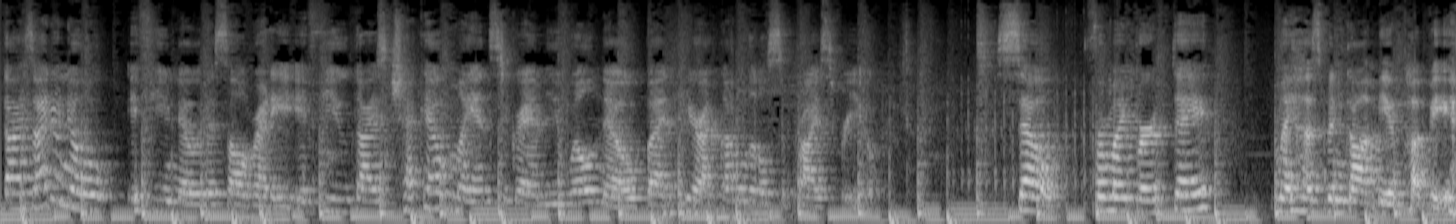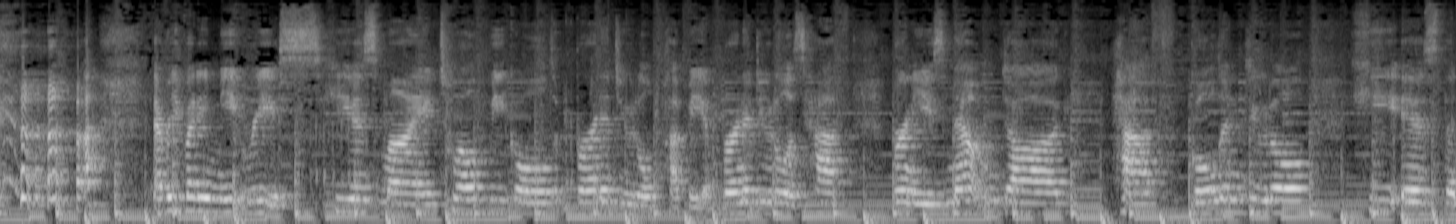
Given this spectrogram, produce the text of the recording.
Guys, I don't know if you know this already. If you guys check out my Instagram, you will know, but here, I've got a little surprise for you. So, for my birthday, my husband got me a puppy. Everybody meet Reese. He is my 12-week-old Bernedoodle puppy. A Bernedoodle is half Bernese Mountain Dog, half Golden Doodle. He is the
